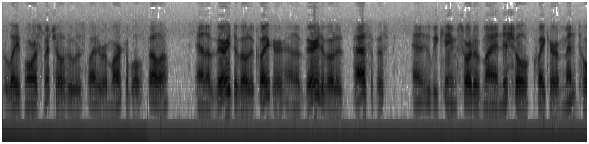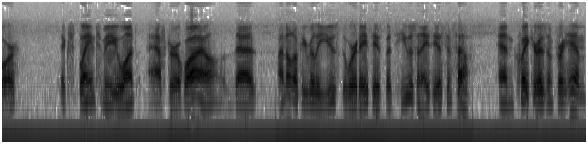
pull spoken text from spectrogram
the late Morris Mitchell, who was quite a remarkable fellow, and a very devoted Quaker, and a very devoted pacifist, and who became sort of my initial Quaker mentor, explained to me once after a while that I don't know if he really used the word atheist, but he was an atheist himself. And Quakerism for him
